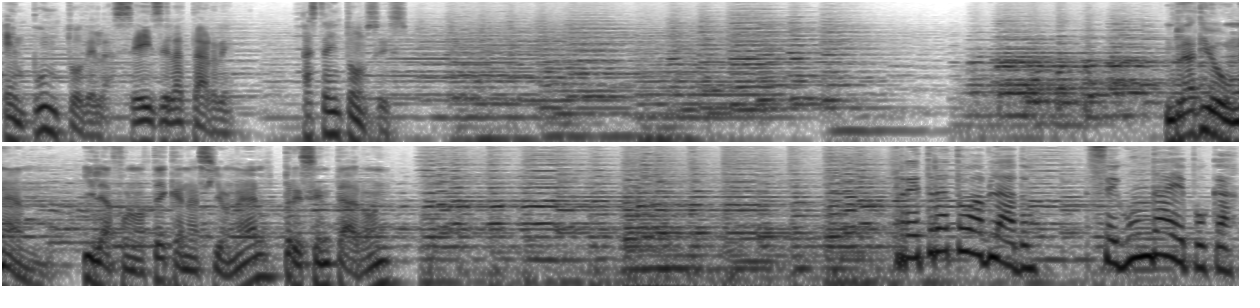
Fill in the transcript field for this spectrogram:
en punto de las seis de la tarde. Hasta entonces. Radio UNAM y la Fonoteca Nacional presentaron Retrato Hablado, Segunda Época.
